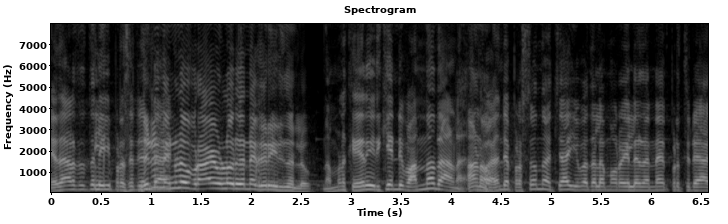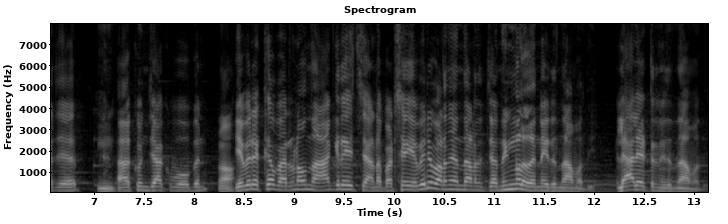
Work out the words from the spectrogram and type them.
യഥാർത്ഥത്തിൽ ഈ എന്നിട്ട് പ്രസിഡന്റ് നിങ്ങൾ പ്രായമുള്ളവർ തന്നെ കയറിയിരുന്നല്ലോ. നമ്മൾ കയറി ഇരിക്കേണ്ടി വന്നതാണ്. ആണോ? അപ്പൊ അതിന്റെ പ്രശ്നം എന്ന് വെച്ചാൽ യുവതലമുറയിലെ തന്നെ പൃഥ്വിരാജ് ആ, കുഞ്ചാക്കോ ബോബൻ ആ. ഇവരൊക്കെ വരണമെന്ന് ആഗ്രഹിച്ചാണ്. പക്ഷെ ഇവർ പറഞ്ഞ എന്താണെന്ന് വെച്ചാൽ നിങ്ങൾ തന്നെ ഇരുന്നാ മതി. ലാലേട്ടൻ ഇരുന്നാ മതി.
